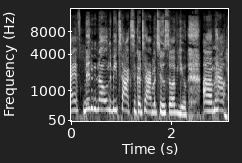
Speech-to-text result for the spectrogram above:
I have been known to be toxic a time or two. So have you. Um, however,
